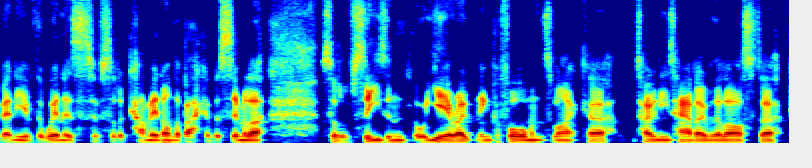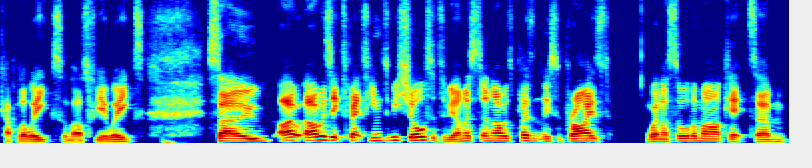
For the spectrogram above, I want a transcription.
Many of the winners have sort of come in on the back of a similar sort of season or year opening performance like uh, Tony's had over the last uh, couple of weeks, the last few weeks. So I, I, was expecting him to be shorter, to be honest, and I was pleasantly surprised when I saw the market. Um,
